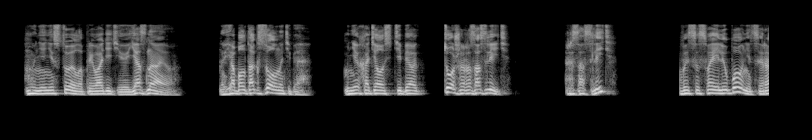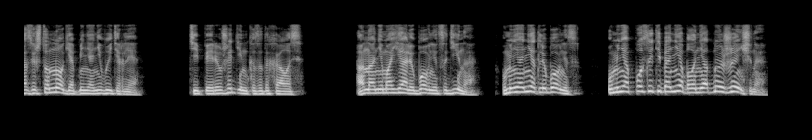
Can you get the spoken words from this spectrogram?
Мне не стоило приводить ее, я знаю. Но я был так зол на тебя. Мне хотелось тебя тоже разозлить». «Разозлить? Вы со своей любовницей разве что ноги об меня не вытерли». Теперь уже Динка задыхалась. «Она не моя любовница, Дина. У меня нет любовниц. У меня после тебя не было ни одной женщины.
